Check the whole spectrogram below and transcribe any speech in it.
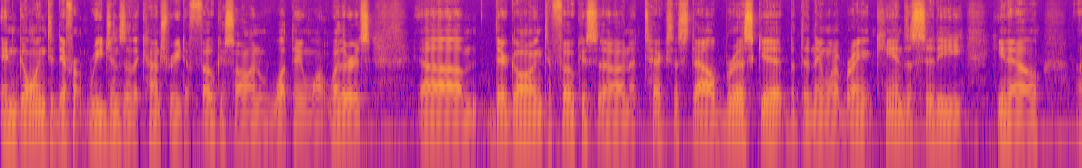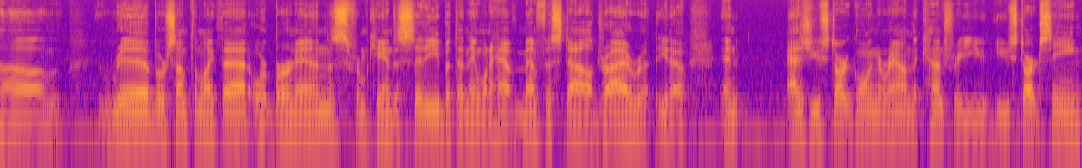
and going to different regions of the country to focus on what they want. Whether it's um, they're going to focus on a Texas style brisket, but then they want to bring a Kansas City, you know, um, rib or something like that, or burnt ends from Kansas City, but then they want to have Memphis style dry, you know. And as you start going around the country, you, you start seeing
